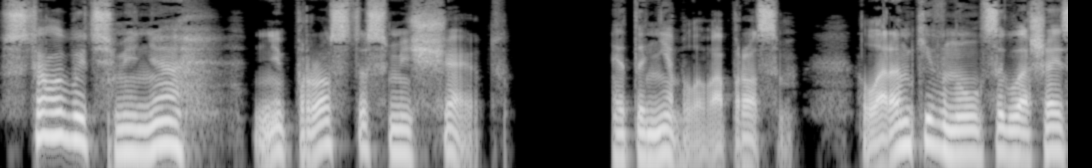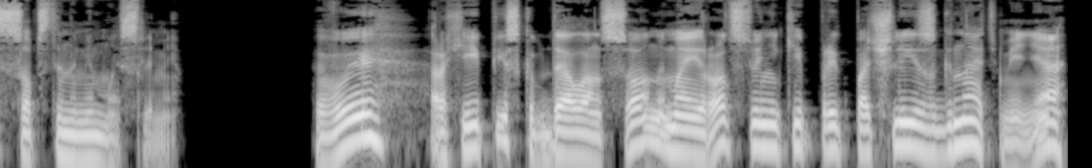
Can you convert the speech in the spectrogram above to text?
«Стало быть, меня не просто смещают». Это не было вопросом. Лоран кивнул, соглашаясь с собственными мыслями. «Вы, архиепископ де Алансон и мои родственники предпочли изгнать меня,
